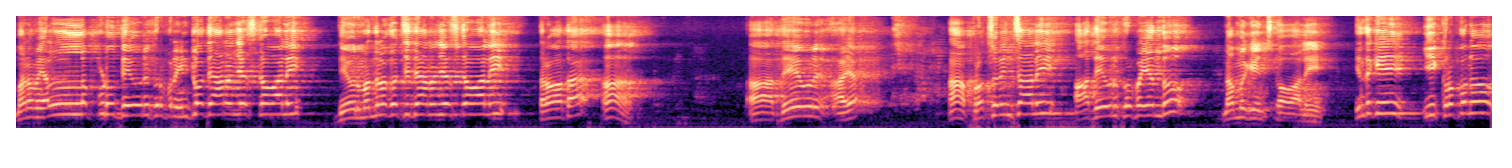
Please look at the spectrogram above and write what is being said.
మనం ఎల్లప్పుడూ దేవుని కృపను ఇంట్లో ధ్యానం చేసుకోవాలి దేవుని మందులకు వచ్చి ధ్యానం చేసుకోవాలి తర్వాత ఆ, దేవుని ప్రచురించాలి ఆ దేవుని కృప యందు నమ్మకించుకోవాలి. ఇంతకీ ఈ కృపను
